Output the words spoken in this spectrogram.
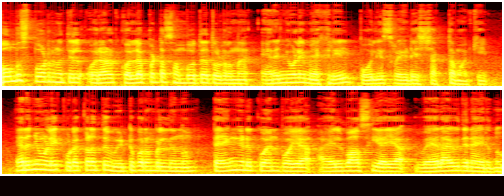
ബോംബ് സ്ഫോടനത്തിൽ ഒരാൾ കൊല്ലപ്പെട്ട സംഭവത്തെ തുടർന്ന് എരഞ്ഞോളി മേഖലയിൽ പോലീസ് റെയ്ഡ് ശക്തമാക്കി. എരഞ്ഞോളി കുടക്കളത്ത് വീട്ടുപറമ്പിൽ നിന്നും തേങ്ങെടുക്കുവാൻ പോയ അയൽവാസിയായ വേലായുധനായിരുന്നു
